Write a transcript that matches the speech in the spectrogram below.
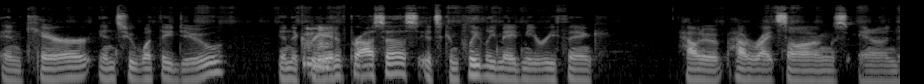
and care into what they do in the creative mm-hmm. process it's completely made me rethink how to how to write songs and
